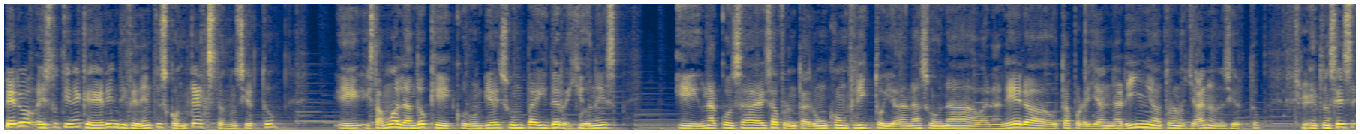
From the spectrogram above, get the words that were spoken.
Pero esto tiene que ver en diferentes contextos, ¿no es cierto? estamos hablando que Colombia es un país de regiones. una cosa es afrontar un conflicto ya en la zona bananera, otra por allá en Nariña, otra en los llanos, ¿no es cierto? Entonces,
